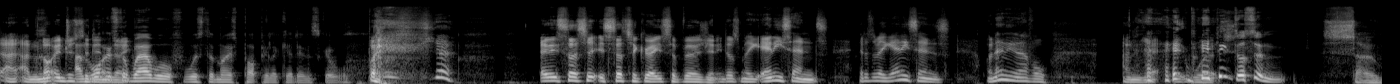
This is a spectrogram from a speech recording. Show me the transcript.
and not interested and what in. if the werewolf was the most popular kid in school? but yeah. And it's such a it's such a great subversion. It doesn't make any sense. It doesn't make any sense on any level, and yet it, It really doesn't. so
